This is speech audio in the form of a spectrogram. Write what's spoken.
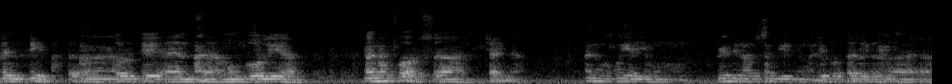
plenty. Uh, Uh, Turkey and uh, Mongolia. And of course, uh, China. Ano kuya yung, pwede lang sabihin yung ano? Hindi ko talaga, uh,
